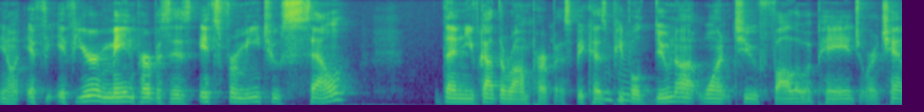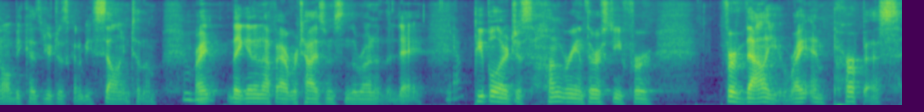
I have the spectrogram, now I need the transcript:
You know if if your main purpose is it's for me to sell then you've got the wrong purpose because mm-hmm. people do not want to follow a page or a channel because you're just going to be selling to them mm-hmm. right they get enough advertisements in the run of the day yep. people are just hungry and thirsty for for value, right, and purpose.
